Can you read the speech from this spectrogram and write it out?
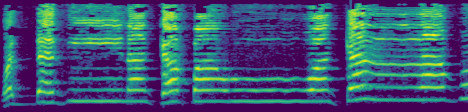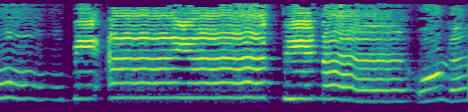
والذين كفروا وكذبوا بآياتنا أولئك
